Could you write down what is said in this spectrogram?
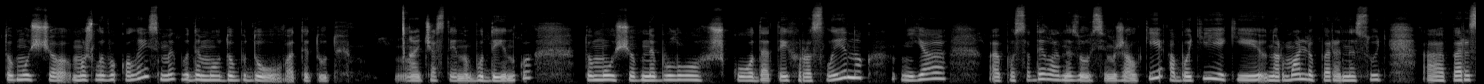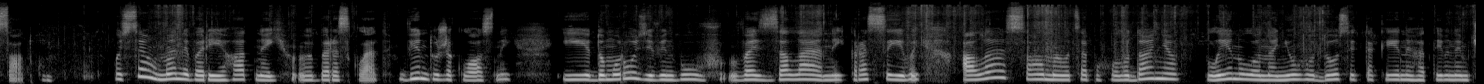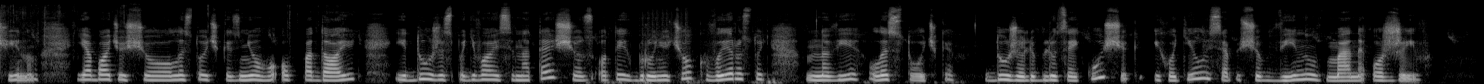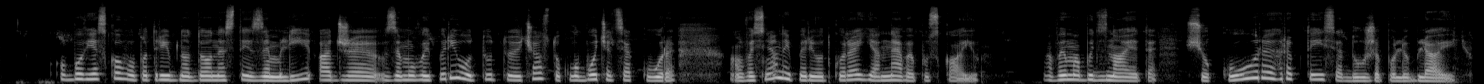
тому що, можливо, колись ми будемо добудовувати тут частину будинку, тому щоб не було шкода тих рослинок, я е, посадила не зовсім жалкі, або ті, які нормально перенесуть е, пересадку. Ось це у мене варієгатний е, бересклет. Він дуже класний. І до морозів він був весь зелений, красивий, але саме оце похолодання вплинуло на нього досить таки негативним чином. Я бачу, що листочки з нього обпадають, і дуже сподіваюся на те, що з отих брунючок виростуть нові листочки. Дуже люблю цей кущик і хотілося б, щоб він в мене ожив. Обов'язково потрібно донести землі, адже в зимовий період тут часто клубочаться кури. Весняний період курей я не випускаю. Ви, мабуть, знаєте, що кури гребтися дуже полюбляють.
